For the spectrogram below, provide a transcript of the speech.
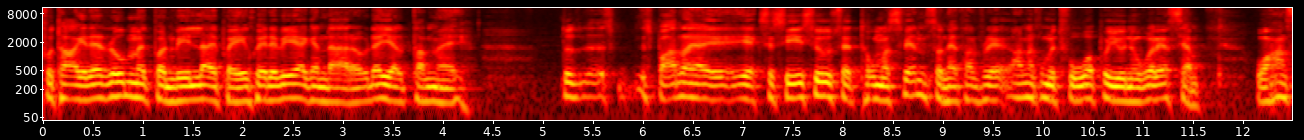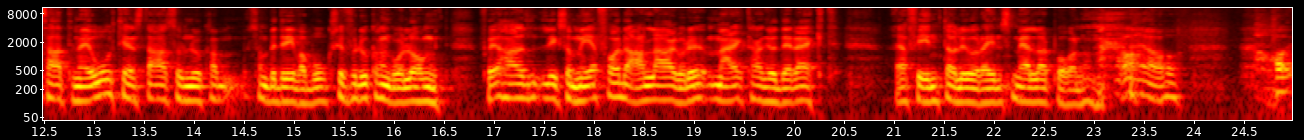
få tag i det rummet på en villa på Enskedevägen där och det hjälpte han mig. Då sparrade jag i exercishuset. Thomas Svensson hette han, för han har kommit tvåa på junior-SM. Och han sa till mig, åk till en stad som, du kan, som bedriver boxning för du kan gå långt. För jag har liksom medfödda anlag och det märkte han ju direkt. Jag fintade och lurade in smällar på honom. Ja. ja. Har,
